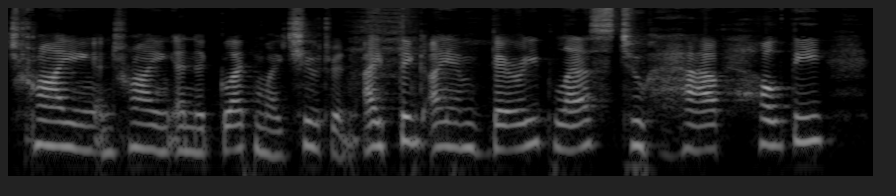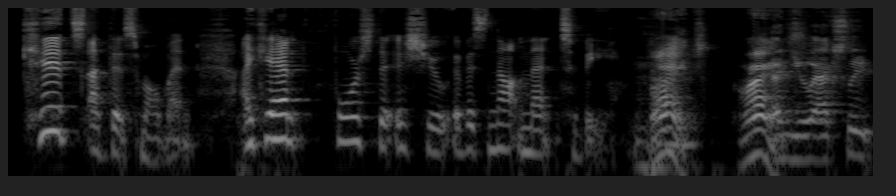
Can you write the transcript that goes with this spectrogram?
trying and trying and neglect my children. I think I am very blessed to have healthy kids at this moment. I can't force the issue if it's not meant to be. Right. Right. and you actually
